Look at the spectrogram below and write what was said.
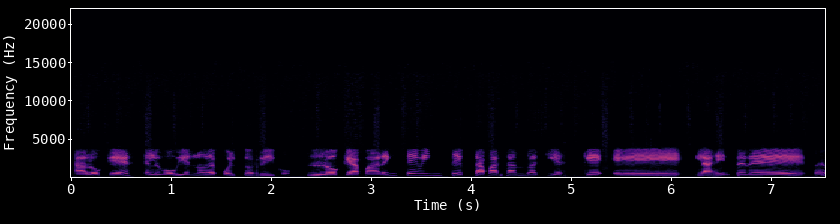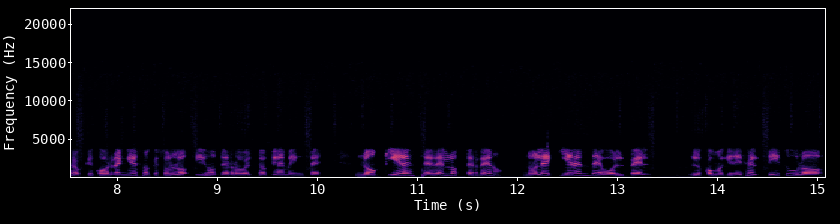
a lo que es el gobierno de Puerto Rico. Lo que aparentemente está pasando aquí es que eh, la gente de los que corren eso, que son los hijos de Roberto Clemente, no quieren ceder los terrenos, no le quieren devolver como quien dice el título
